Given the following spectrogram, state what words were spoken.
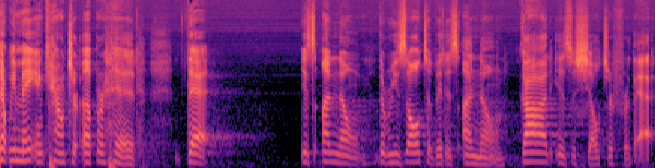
that we may encounter up ahead that is unknown, the result of it is unknown. God is a shelter for that.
